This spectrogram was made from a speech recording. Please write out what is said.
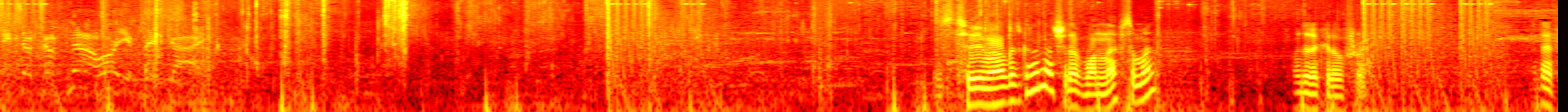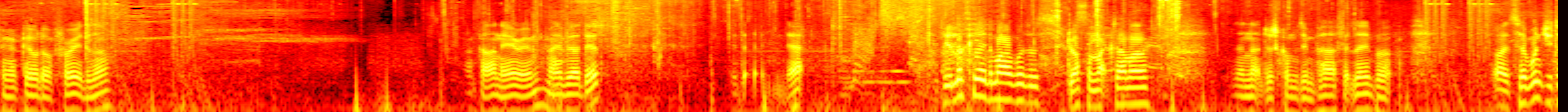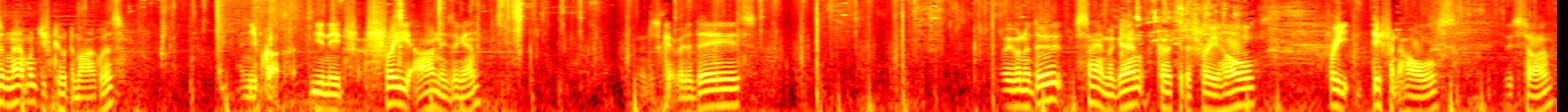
Ain't so tough now, are you, big guy? There's two Margwas gone. I should have one left somewhere. Or did I kill all three? I don't think I killed all three, did I? I can't hear him. Maybe I did. did yeah. If you're lucky, the Margwas just drop a max ammo. Then that just comes in perfectly, but... Alright, so once you've done that, once you've killed the Margwas, and you've got, you need three arnies again. We'll just get rid of these. What you're gonna do, same again, go to the three holes, three different holes this time.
